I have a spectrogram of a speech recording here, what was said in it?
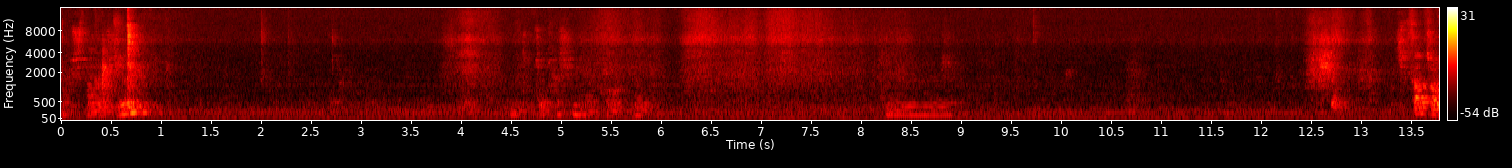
해봅시다. 다시. 저쪽 하시면 될 것 같고. 음, 14쪽.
